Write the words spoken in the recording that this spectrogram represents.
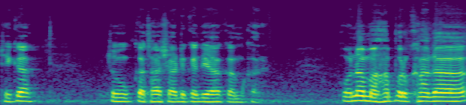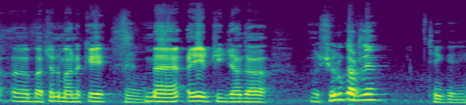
ਠੀਕ ਆ? ਤੂੰ ਕਥਾ ਛੱਡ ਕੇ ਦੇ ਆਹ ਕੰਮ ਕਰ। ਉਹਨਾਂ ਮਹਾਪੁਰਖਾਂ ਦਾ ਬਚਨ ਮੰਨ ਕੇ ਮੈਂ ਇਹ ਚੀਜ਼ਾਂ ਦਾ ਸ਼ੁਰੂ ਕਰ ਲਿਆ। ਠੀਕ ਹੈ ਜੀ।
